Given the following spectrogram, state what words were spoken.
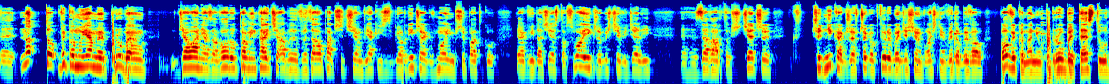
E, No to wykonujemy próbę działania zaworu. Pamiętajcie, aby zaopatrzyć się w jakiś zbiorniczek. W moim przypadku, jak widać, jest to słoik, żebyście widzieli e, zawartość cieczy, czynnika grzewczego, który będzie się właśnie wydobywał po wykonaniu próby testu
